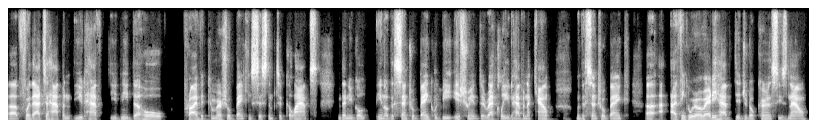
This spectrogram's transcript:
Uh, for that to happen, you'd have you'd need the whole private commercial banking system to collapse. And then you go, you know, the central bank would be issuing directly. You'd have an account with the central bank. Uh, I think we already have digital currencies now,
